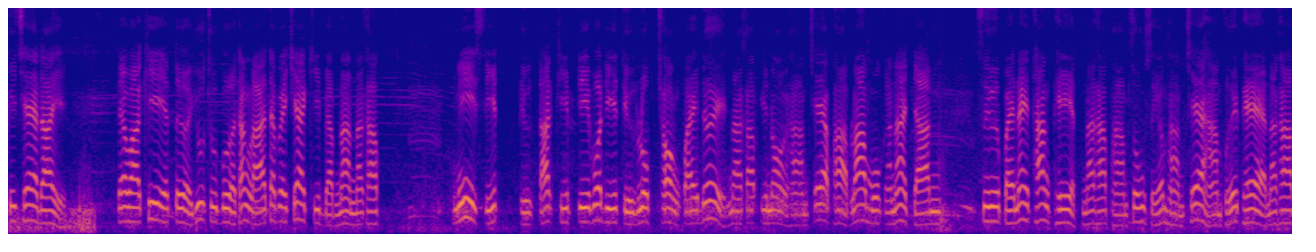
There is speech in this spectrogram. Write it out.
คือแช่ได้แต่ว่าคีเอเตอร์ยูทูบเบอร์ทั้งหลายถ้าไปแช่คลิปแบบนั้นนะครับ มีสิทธิ์ถือตัดคลิปดีบ่ดีถือลบช่องไปเด้ยนะครับ พี่น้องห้ามแช่ภาพล่ามกอนาจารซื้อไปในทางเพจนะครับห้ามส่งเสริมห้ามแช่ห้ามเผยแพร่นะครับ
